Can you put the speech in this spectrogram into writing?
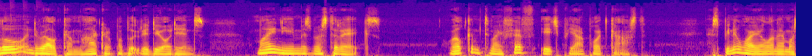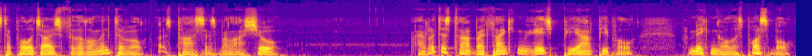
Hello and welcome, Hacker Public Radio audience. My name is Mr. X. Welcome to my fifth HPR podcast. It's been a while and I must apologise for the long interval that's passed since my last show. I'd like to start by thanking the HPR people for making all this possible.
